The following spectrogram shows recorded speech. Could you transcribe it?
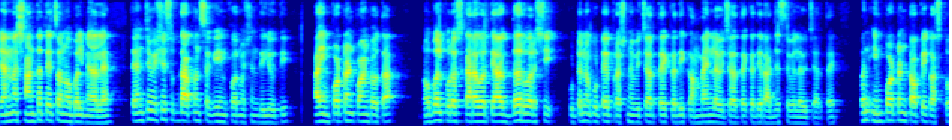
यांना शांततेचा नोबेल मिळालाय. त्यांच्याविषयी सुद्धा आपण सगळी इन्फॉर्मेशन दिली होती. हा इम्पॉर्टंट पॉईंट होता. नोबेल पुरस्कारावरती आयोग दरवर्षी कुठे ना कुठे प्रश्न विचारतंय कधी कंबाईनला विचारतंय कधी राज्यसेवेला विचारतंय. पण इम्पॉर्टंट टॉपिक असतो.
